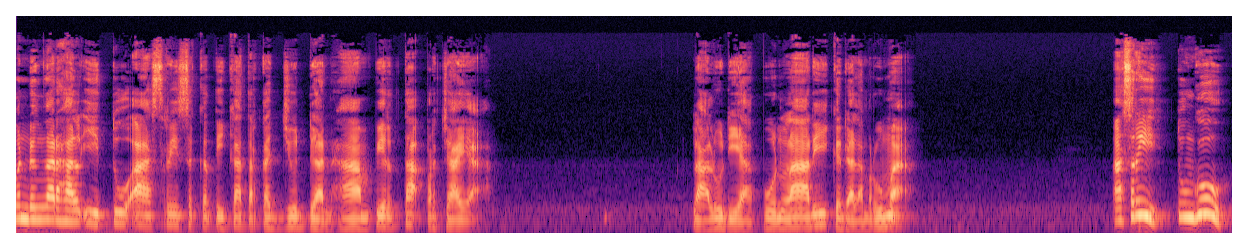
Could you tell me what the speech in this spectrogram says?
Mendengar hal itu, Asri seketika terkejut dan hampir tak percaya. Lalu dia pun lari ke dalam rumah. "Asri, tunggu!"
